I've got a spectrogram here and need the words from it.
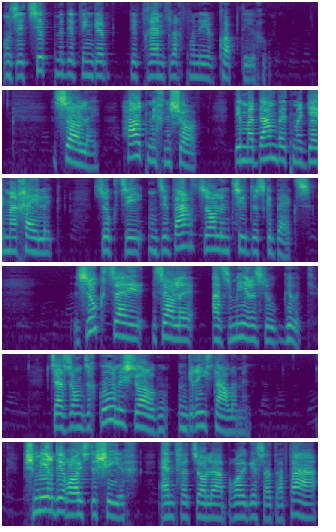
Und sie zippt mit den Fingern die Fränzlach von ihr Kopftücher. Solle, halt mich nicht auf. Die Madame wird mir geben, mein Heilig, sagt sie, und sie wart sollen sie des Gebäcks. Sagt sie, Solle, als mir ist so gut. Sie sollen sich gar nicht sorgen und grüßt allem. Schmier die Reuste Schiech, entfert Solle ab Bräuges hat erfahren,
